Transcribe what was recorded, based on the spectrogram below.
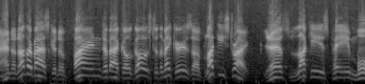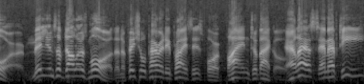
And another basket of fine tobacco goes to the makers of Lucky Strike. Yes, Lucky's pay more. Millions of dollars more than official parity prices for fine tobacco. LSMFT,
